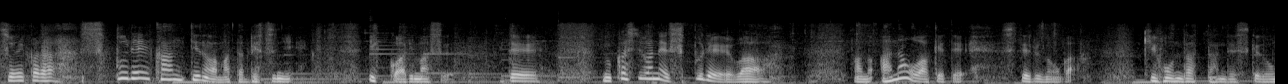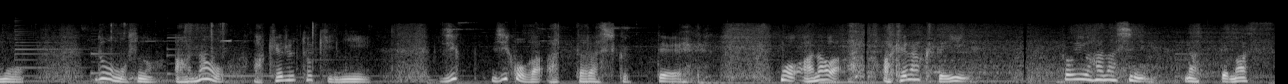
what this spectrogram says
それからスプレー缶っていうのがまた別に1個あります。で、昔はね、スプレーはあの穴を開けて捨てるのが基本だったんですけども、どうもその穴を開けるときに事故があったらしくって、もう穴は開けなくていいという話になってます。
